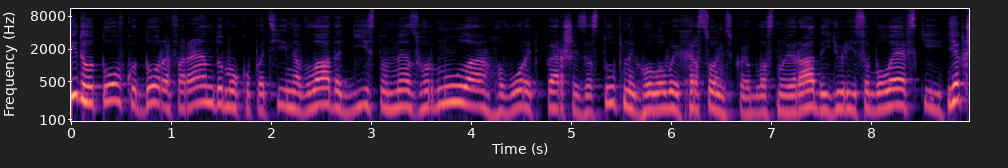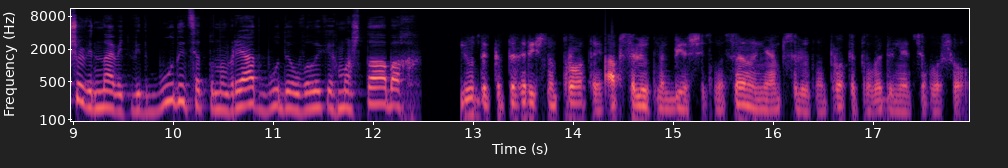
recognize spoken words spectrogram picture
Підготовку до референдуму окупаційна влада дійсно не згорнула, говорить перший заступник голови Херсонської обласної ради Юрій Соболевський. Якщо він навіть відбудеться, то навряд буде у великих масштабах. Люди категорично проти, абсолютно більшість населення абсолютно проти проведення цього шоу.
